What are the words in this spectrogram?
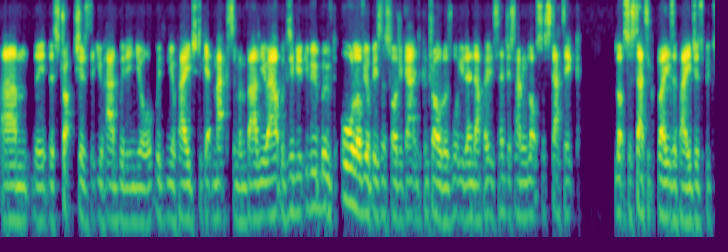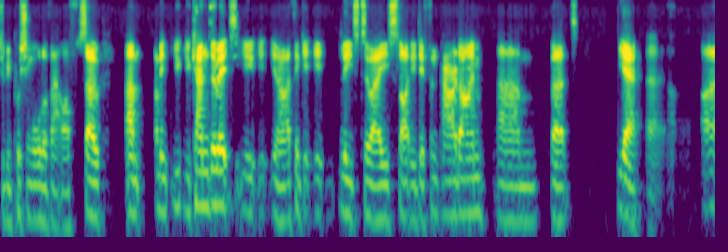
um, the the structures that you had within your within your page to get maximum value out. Because if you if you moved all of your business logic out into controllers, what you'd end up is just having lots of static lots of static Blazor pages because you'd be pushing all of that off. So um, I mean, you, you can do it. You you know, I think it, it leads to a slightly different paradigm. Um, but yeah, uh, uh,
